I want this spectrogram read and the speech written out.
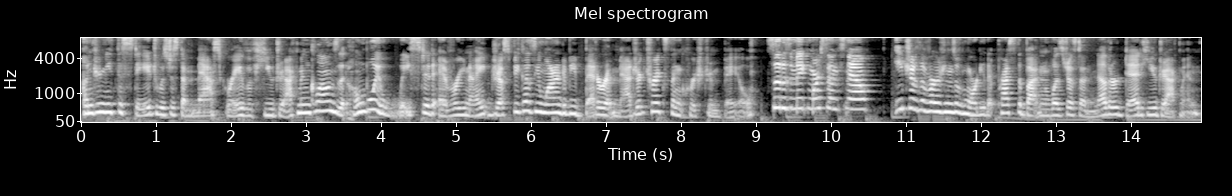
Underneath the stage was just a mass grave of Hugh Jackman clones that Homeboy wasted every night just because he wanted to be better at magic tricks than Christian Bale. So does it make more sense now? Each of the versions of Morty that pressed the button was just another dead Hugh Jackman.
